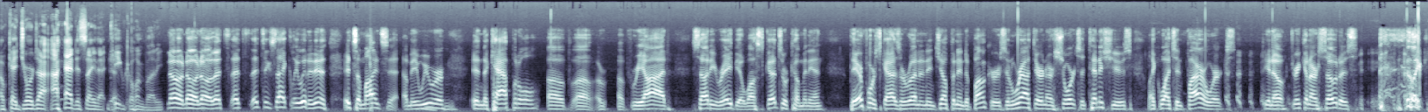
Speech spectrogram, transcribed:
Okay, George, I, I had to say that. Keep going, buddy. No, no, no. That's that's that's exactly what it is. It's a mindset. I mean, we were in the capital of uh, of Riyadh, Saudi Arabia, while Scuds were coming in. The Air Force guys are running and jumping into bunkers, and we're out there in our shorts and tennis shoes, like watching fireworks, you know, drinking our sodas, like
